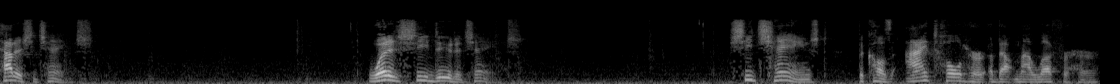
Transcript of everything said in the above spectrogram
How did she change? What did she do to change? She changed because I told her about my love for her,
